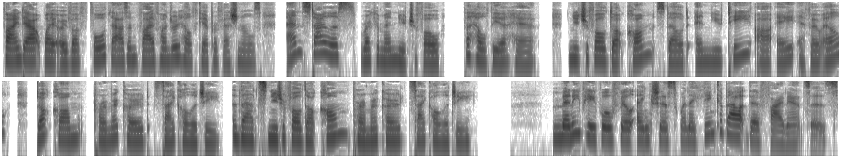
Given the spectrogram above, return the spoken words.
Find out why over 4,500 healthcare professionals and stylists recommend Nutrafol for healthier hair. Nutrafol.com, spelled N-U-T-R-A-F-O-L dot com, promo code psychology. That's Nutrafol.com, promo code psychology. Many people feel anxious when they think about their finances.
